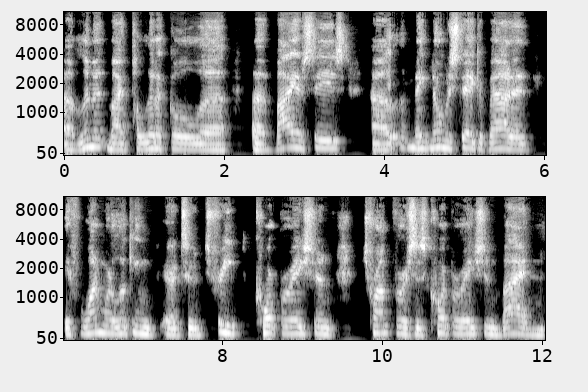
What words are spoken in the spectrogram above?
uh, limit my political uh, uh, biases, uh, make no mistake about it. If one were looking uh, to treat corporation Trump versus corporation Biden,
